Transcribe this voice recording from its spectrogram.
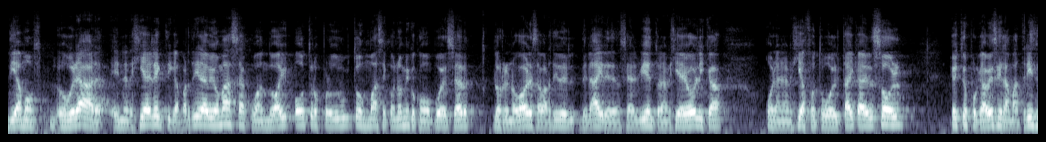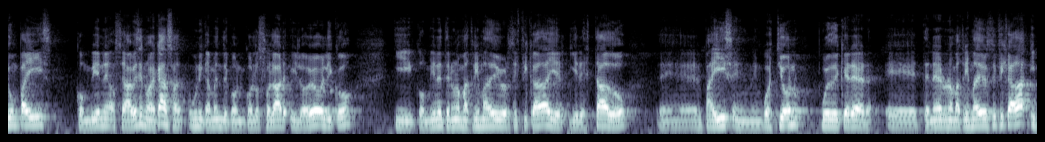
digamos, lograr energía eléctrica a partir de la biomasa cuando hay otros productos más económicos como puede ser los renovables a partir del, aire, o sea, el viento, la energía eólica o la energía fotovoltaica del sol. Esto es porque a veces la matriz de un país conviene, o sea, a veces no alcanza únicamente con, lo solar y lo eólico y conviene tener una matriz más diversificada y el, Estado, eh, el país en, cuestión, puede querer eh, tener una matriz más diversificada y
